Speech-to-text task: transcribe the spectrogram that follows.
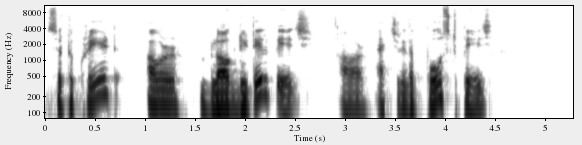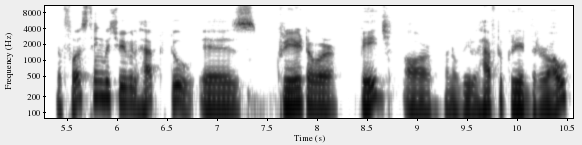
So to create our blog detail page or actually the post page, the first thing which we will have to do is create our page or you know, we'll have to create the route.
